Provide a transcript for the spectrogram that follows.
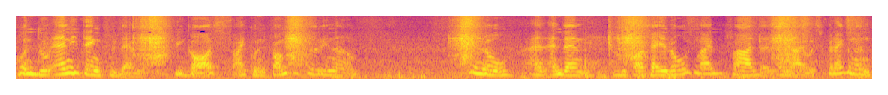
couldn't do anything for them because I couldn't come to Suriname. You know, and, and then because I wrote my father and I was pregnant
